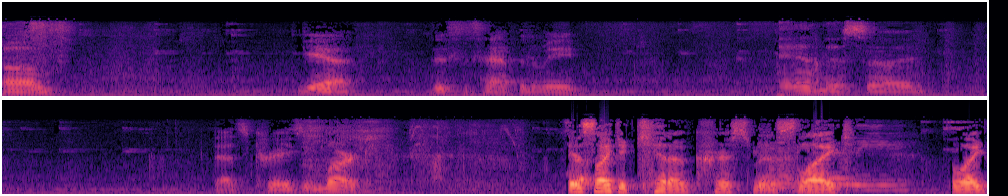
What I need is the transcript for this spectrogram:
Um, yeah, this has happened to me. And this side. That's crazy. Mark, it's like a kid on Christmas. Like, like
